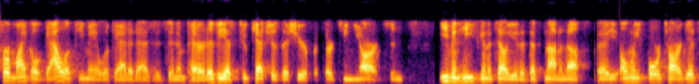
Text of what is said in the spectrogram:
for Michael Gallup, he may look at it as it's an imperative. He has two catches this year for 13 yards, and even he's going to tell you that that's not enough. Uh, only four targets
